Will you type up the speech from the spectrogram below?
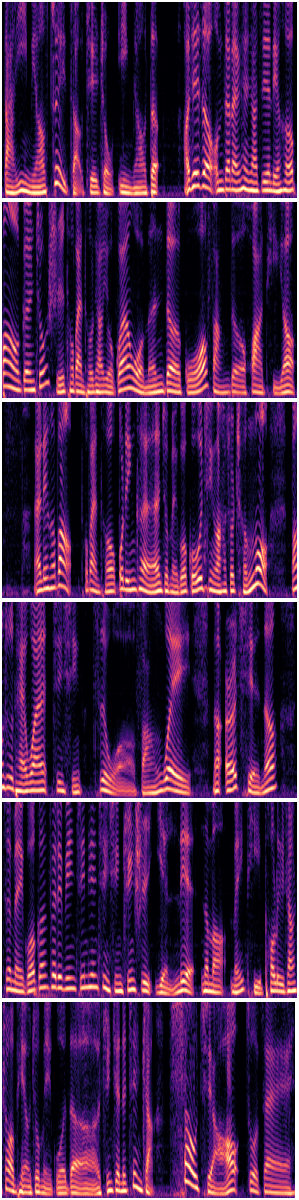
打疫苗最早接种疫苗的。好，接着我们再来看一下今天《联合报》跟《中时》头版头条有关我们的国防的话题哦。来，《联合报》头版头，布林肯就美国国务卿啊，他说承诺帮助台湾进行自我防卫。那而且呢，在美国跟菲律宾今天进行军事演练，那么媒体 PO 了一张照片，就美国的军舰的舰长翘脚坐在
